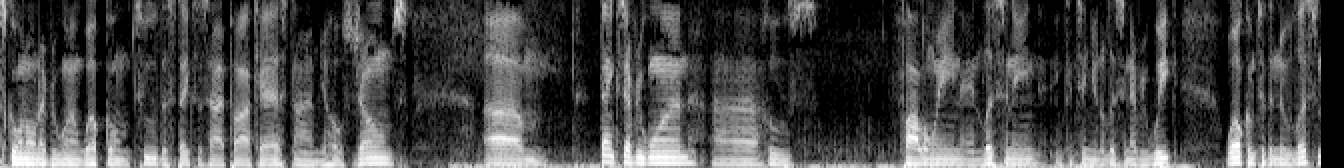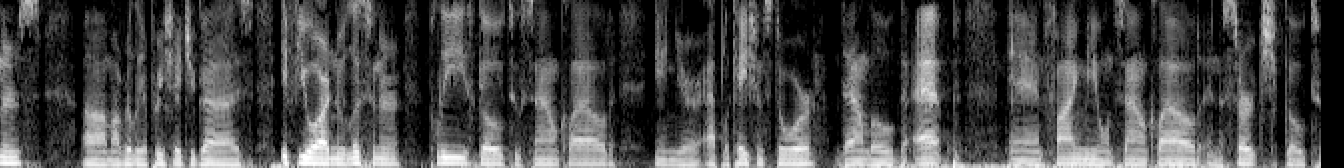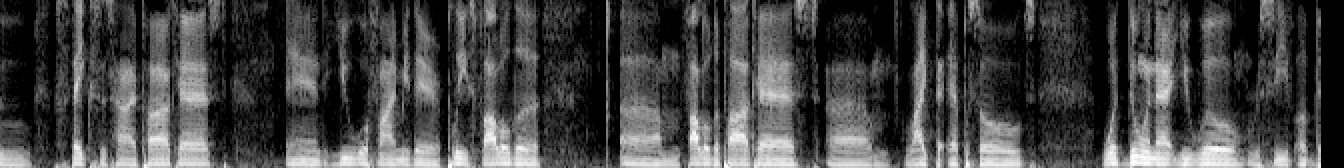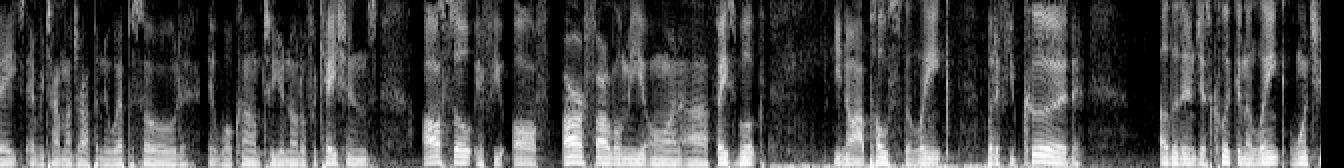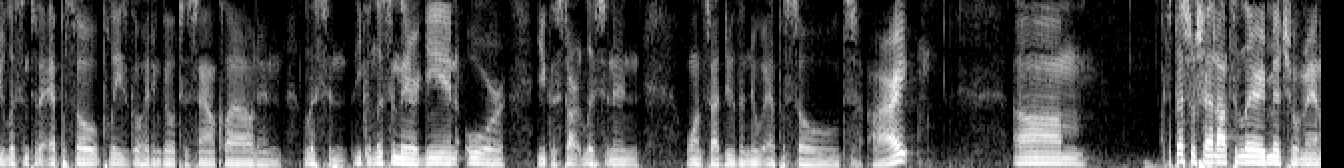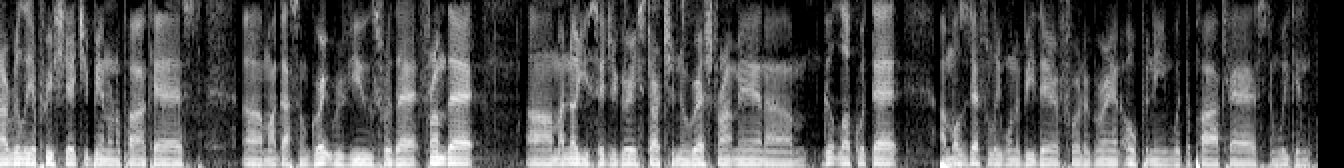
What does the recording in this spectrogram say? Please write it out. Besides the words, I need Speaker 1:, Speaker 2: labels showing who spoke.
Speaker 1: What's going on, everyone? Welcome to the Stakes is High podcast. I'm your host, Jones. Um, thanks, everyone uh, who's following and listening and continue to listen every week. Welcome to the new listeners. Um, I really appreciate you guys. If you are a new listener, please go to SoundCloud in your application store, download the app, and find me on SoundCloud. In the search, go to Stakes is High podcast, and you will find me there. Please follow the um, follow the podcast, um, like the episodes. With doing that, you will receive updates every time I drop a new episode. It will come to your notifications. Also, if you off are follow me on uh, Facebook, you know I post the link. But if you could, other than just clicking a link, once you listen to the episode, please go ahead and go to SoundCloud and listen. You can listen there again, or you can start listening once I do the new episodes. All right. Um, special shout out to Larry Mitchell, man. I really appreciate you being on the podcast. Um, I got some great reviews for that. From that, um, I know you said you're going to Start your new restaurant, man. Um, good luck with that. I most definitely want to be there for the grand opening with the podcast, and we can,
